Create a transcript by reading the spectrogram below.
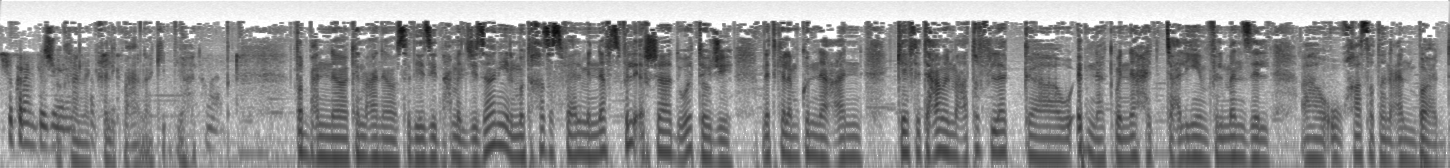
شكرا جزيلا. شكرا لك. خليك معنا أكيد. يا هلا. نعم. طبعا كان معنا أستاذ يزيد محمد الجيزاني المتخصص في علم النفس في الإرشاد والتوجيه. بنتكلم كنا عن كيف تتعامل مع طفلك آه، وابنك من ناحية التعليم في المنزل آه، وخاصة عن بعد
